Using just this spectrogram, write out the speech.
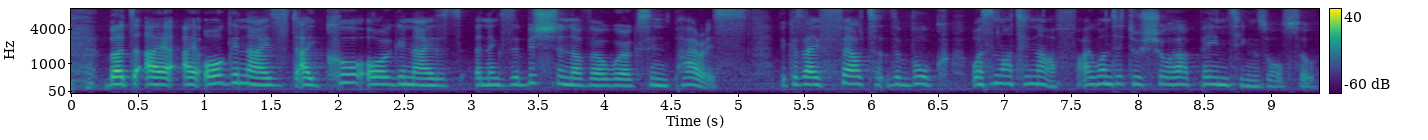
but I, I organized, I co-organized an exhibition of her works in Paris because I felt the book was not enough. I wanted to show her paintings also.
